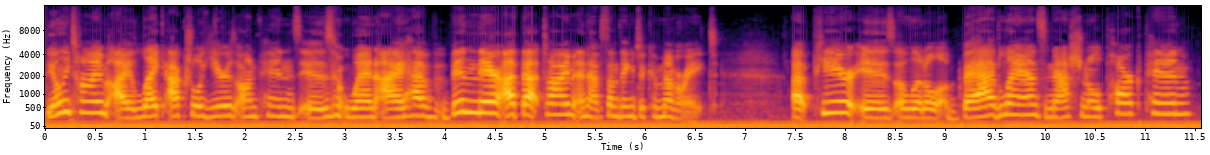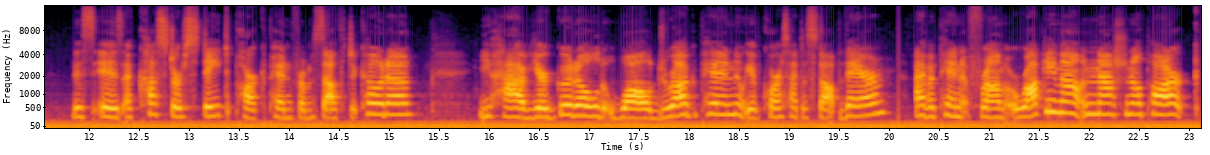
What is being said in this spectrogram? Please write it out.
the only time I like actual years on pins is when I have been there at that time and have something to commemorate. Up here is a little Badlands National Park pin. This is a Custer State Park pin from South Dakota. You have your good old wall drug pin. We of course had to stop there. I have a pin from Rocky Mountain National Park.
